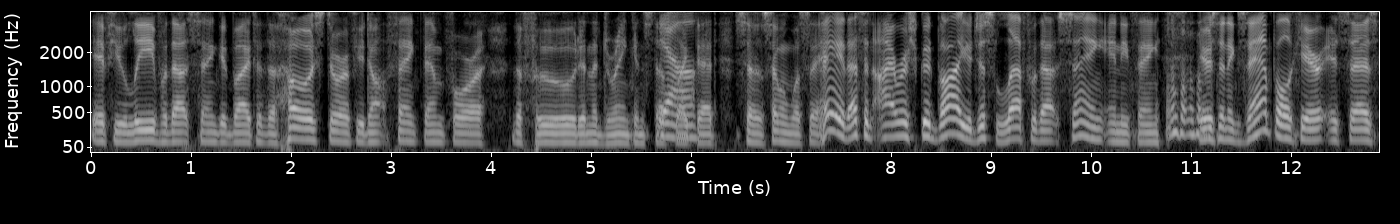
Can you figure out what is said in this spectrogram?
if you leave without saying goodbye to the host or if you don't thank them for the food and the drink and stuff yeah. like that. So someone will say, Hey, that's an Irish goodbye. You just left without saying anything. Here's an example here. It says,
